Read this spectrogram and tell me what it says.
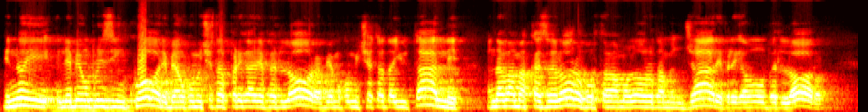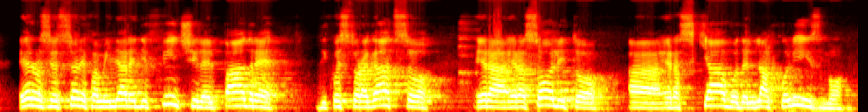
e noi li abbiamo presi in cuore, abbiamo cominciato a pregare per loro, abbiamo cominciato ad aiutarli, andavamo a casa loro, portavamo loro da mangiare, pregavamo per loro. Era una situazione familiare difficile, il padre di questo ragazzo era, era solito, uh, era schiavo dell'alcolismo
